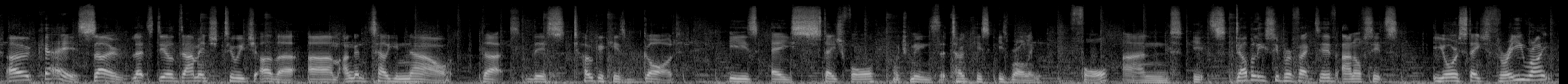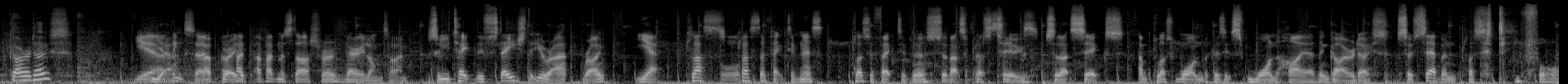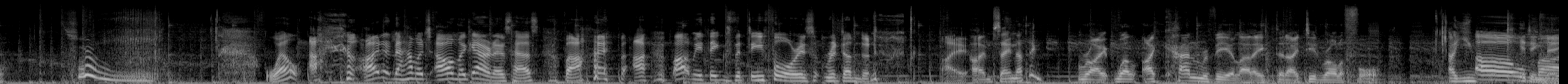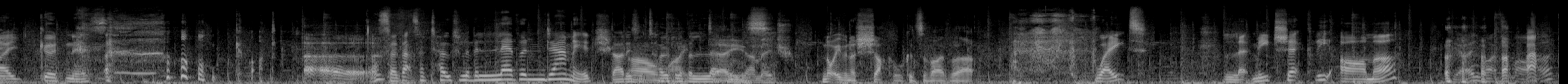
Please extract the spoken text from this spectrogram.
now! okay, so let's deal damage to each other. Um, I'm going to tell you now that this Togekiss God is a stage 4, which means that Togekiss is rolling 4, and it's doubly super effective, and obviously it's. You're a stage 3, right, Gyarados? Yeah, Yeah, I think so. upgraded. I've had, I've had moustache for a very long time. So you take the stage that you're at, right? Yeah. Plus Four. plus effectiveness. plus effectiveness, so that's a plus two, six. so that's six, and plus one because it's one higher than Gyarados. So seven plus a d4. Well, I, I don't know how much armor Gyarados has, but I, I, part of me thinks the D4 is redundant. I, I'm saying nothing. Right, well, I can reveal, Ali, that I did roll a four. Are you Oh kidding me? Oh my goodness. oh god. Uh, so that's a total of 11 damage. That is a Oh total of 11 days. damage. Not even a shuckle could survive that. Wait. Let me check the armor. Yeah, you might have some armor.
